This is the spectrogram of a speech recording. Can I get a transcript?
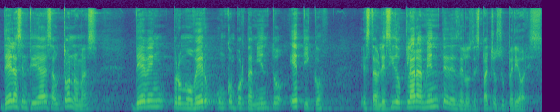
de las entidades autónomas, deben promover un comportamiento ético establecido claramente desde los despachos superiores.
